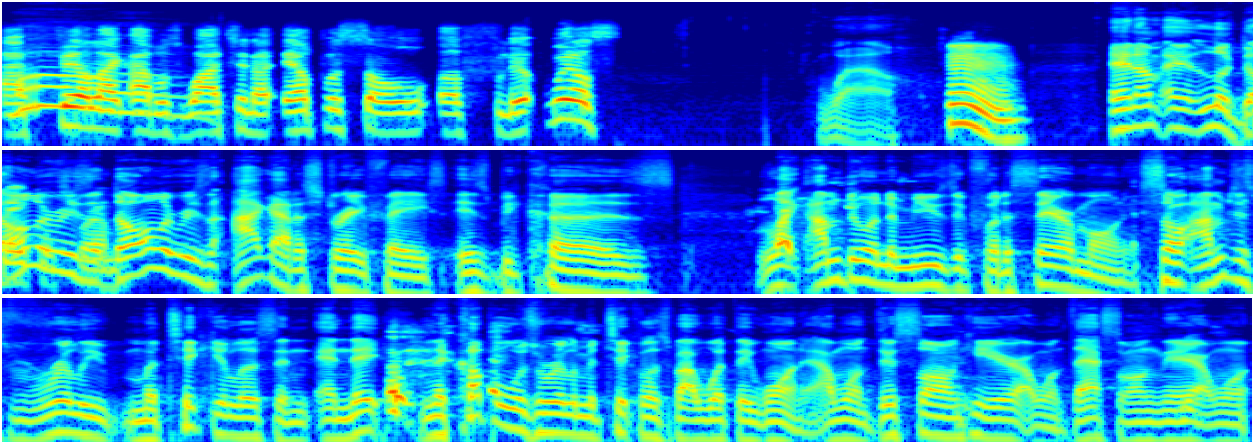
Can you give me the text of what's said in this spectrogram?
I feel like I was watching an episode of Flip Wilson. Wow. Mm. And I'm and look, the Maple only reason scramble. the only reason I got a straight face is because like I'm doing the music for the ceremony. So I'm just really meticulous and and they and the couple was really meticulous about what they wanted. I want this song here, I want that song there, I want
